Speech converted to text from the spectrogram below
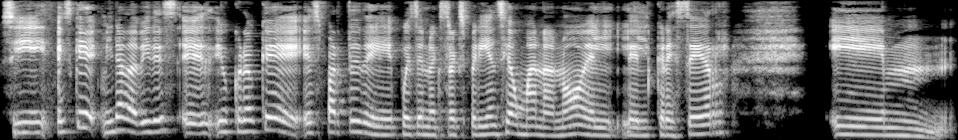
Sí, es que, mira, David, es, eh, yo creo que es parte de, pues, de nuestra experiencia humana, ¿no? El, crecer. Eh,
